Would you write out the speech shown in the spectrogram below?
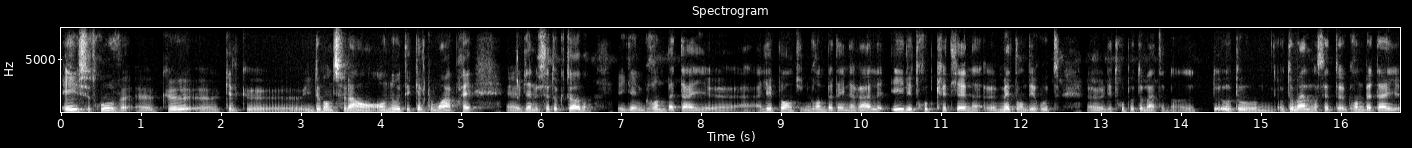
et il se trouve que quelques, il demande cela en, août et quelques mois après, eh bien le 7 octobre, il y a une grande bataille à Lépante, une grande bataille navale, et les troupes chrétiennes mettent en déroute les troupes ottomanes dans cette grande bataille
